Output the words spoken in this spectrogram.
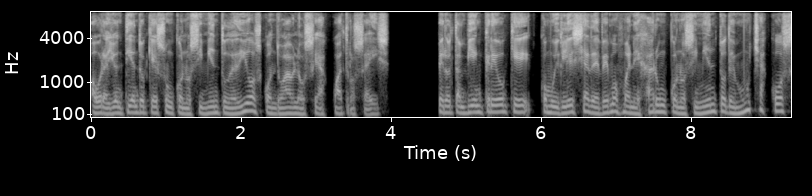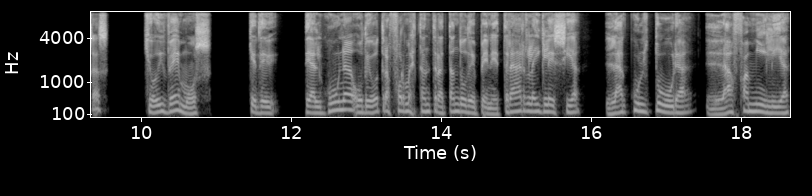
Ahora yo entiendo que es un conocimiento de Dios cuando habla Oseas 4:6 pero también creo que como iglesia debemos manejar un conocimiento de muchas cosas que hoy vemos que de, de alguna o de otra forma están tratando de penetrar la iglesia, la cultura, la familia,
